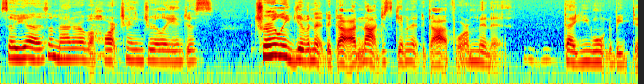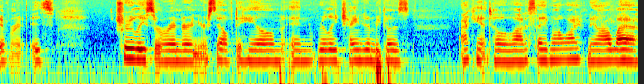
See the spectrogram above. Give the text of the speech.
so yeah, it's a matter of a heart change really, and just truly giving it to God, not just giving it to God for a minute mm-hmm. that you want to be different. It's truly surrendering yourself to Him and really changing because I can't tell a lie to save my life now. I laugh.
